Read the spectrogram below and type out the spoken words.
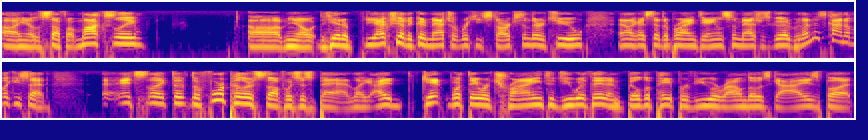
Uh, you know the stuff with Moxley. Um, you know he had a he actually had a good match with Ricky Starks in there too. And like I said, the Bryan Danielson match was good. But then it's kind of like you said, it's like the the four pillar stuff was just bad. Like I get what they were trying to do with it and build a pay per view around those guys, but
